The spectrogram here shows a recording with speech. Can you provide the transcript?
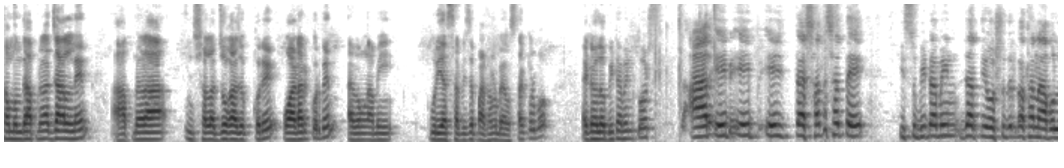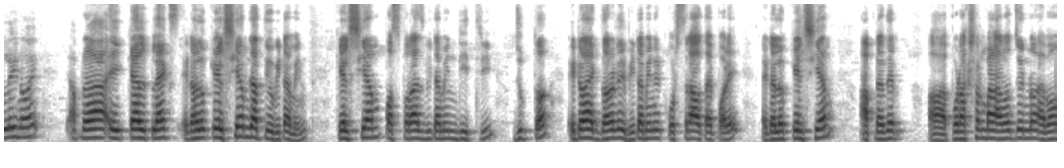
সম্বন্ধে আপনারা জানলেন, আপনারা ইনশাল্লাহ যোগাযোগ করে অর্ডার করবেন এবং আমি কুরিয়ার সার্ভিসে পাঠানোর ব্যবস্থা করব। এটা হলো ভিটামিন কোর্স। আর এই এই এইটার সাথে সাথে কিছু ভিটামিন জাতীয় ওষুধের কথা না বললেই নয়, আপনারা এই ক্যালপ্লেক্স, এটা হলো ক্যালসিয়াম জাতীয় vitamin. Calcium, phosphorus, vitamin D three যুক্ত, এটাও এক ধরনের ভিটামিনের কোর্সের আওতায় পড়ে। এটা হলো ক্যালসিয়াম, আপনাদের প্রোডাকশন বাড়ানোর জন্য এবং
